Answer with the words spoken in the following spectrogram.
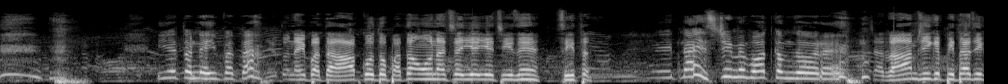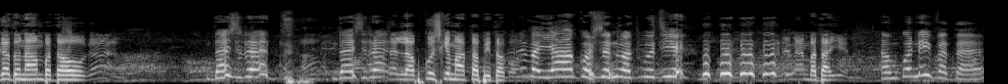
ये तो नहीं पता। ये तो नहीं पता आपको तो पता होना चाहिए ये चीज़ें। सीता इतना हिस्ट्री में बहुत कमज़ोर है। अच्छा राम जी के पिताजी का तो नाम पता होगा। दशरथ दशरथ। अच्छा लवकुश के माता पिता कौन अरे भैया क्वेश्चन मत पूछिए। मैम बताइए। हमको नहीं पता है।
